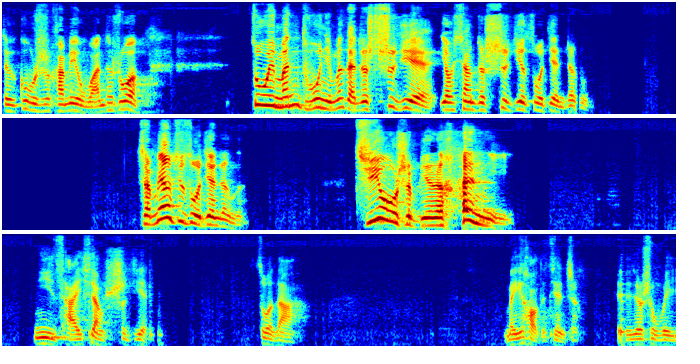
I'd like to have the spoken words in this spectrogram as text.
这个故事还没有完。他说：“作为门徒，你们在这世界要向这世界做见证。怎么样去做见证呢？就是别人恨你，你才向世界做那美好的见证，也就是为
